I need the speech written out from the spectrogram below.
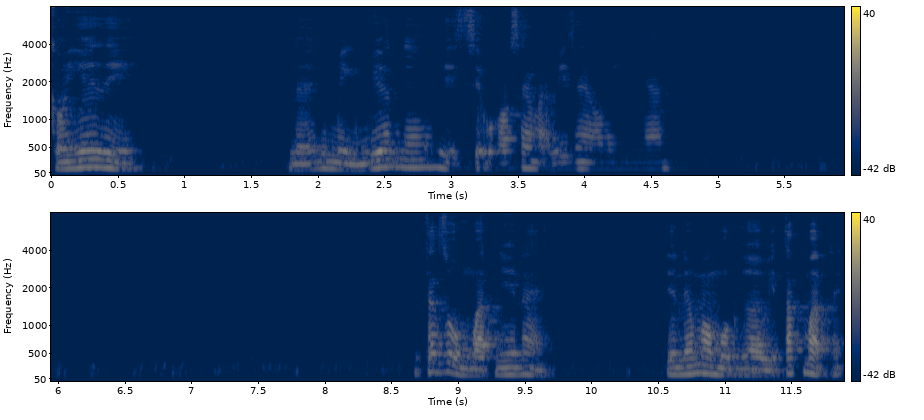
có nghĩa gì? Đấy thì mình biết nhé thì chịu khó xem lại video đi nha tác dụng mật như thế này. Thì nếu mà một người bị tắc mật ấy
